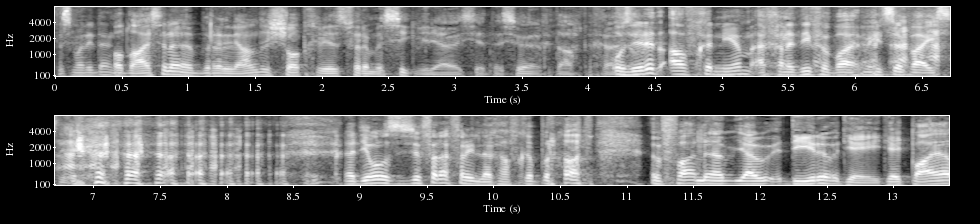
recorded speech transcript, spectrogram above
Dis maar die ding. Want daai is 'n briljante shot geweest vir 'n musiekvideo as jy dit nou so in gedagte gehou. Ons het dit afgeneem. Ek gaan dit nie vir baie mense wys nie. Nou die ons het so vinnig van die lig af gepraat van um, jou diere wat jy het. Jy het baie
